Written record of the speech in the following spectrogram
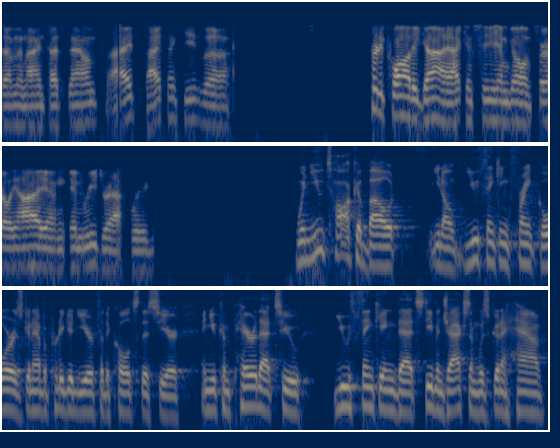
seven to nine touchdowns. I I think he's a pretty quality guy. I can see him going fairly high in in redraft league. When you talk about you know you thinking Frank Gore is going to have a pretty good year for the Colts this year, and you compare that to you thinking that Steven Jackson was going to have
